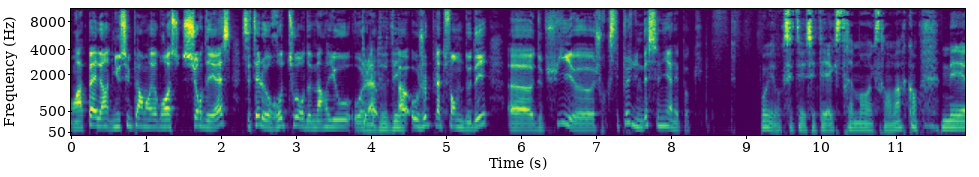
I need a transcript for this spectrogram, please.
On rappelle, hein, New Super Mario Bros. sur DS, c'était le retour de Mario au, au jeu de plateforme 2D depuis, je crois que c'était plus d'une décennie à l'époque. Oui, donc c'était c'était extrêmement extrêmement marquant. Mais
